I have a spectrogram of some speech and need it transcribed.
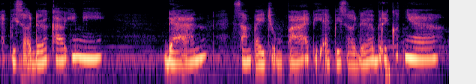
episode kali ini. Dan sampai jumpa di episode berikutnya.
